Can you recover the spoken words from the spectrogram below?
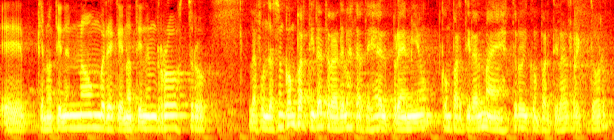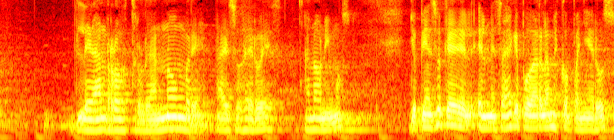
eh, que no tienen nombre, que no tienen rostro, la Fundación Compartir a través de la estrategia del premio, compartir al maestro y compartir al rector, le dan rostro, le dan nombre a esos héroes anónimos. Yo pienso que el, mensaje que puedo darle a mis compañeros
